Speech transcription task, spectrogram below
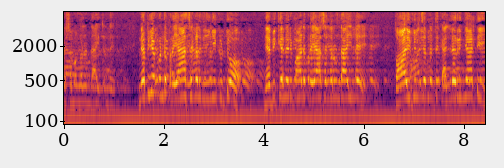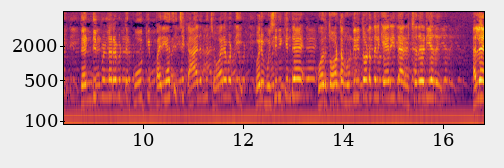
വിഷമങ്ങൾ ഉണ്ടായിട്ടുണ്ട് നബിയെ കൊണ്ട് പ്രയാസങ്ങൾ നീങ്ങി കിട്ടുമോ നബിക്ക് തന്നെ ഒരുപാട് പ്രയാസങ്ങൾ ഉണ്ടായില്ലേ? തായിഫിൽ ചെന്നിട്ട് കല്ലെറിഞ്ഞാട്ടി തെണ്ടിപ്പിള്ളരെ വിട്ട് കൂക്കി പരിഹസിച്ച് കാലെന്ന് ചോര വെട്ടി ഒരു മുഷിരിക്കിന്റെ ഒരു തോട്ടം മുന്തിരിത്തോട്ടത്തിൽ കയറിയിട്ടാ രക്ഷ തേടിയത്. അല്ലേ?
